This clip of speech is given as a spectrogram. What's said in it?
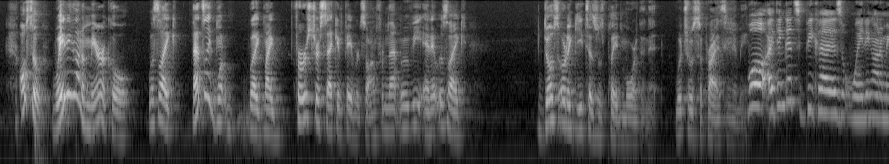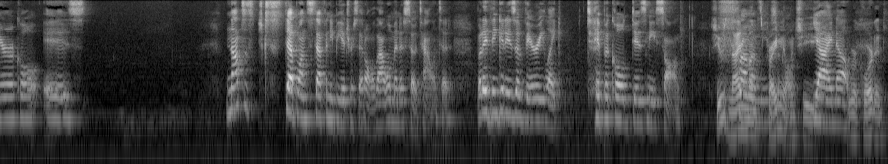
also, waiting on a miracle was like that's like one like my first or second favorite song from that movie, and it was like Dos Oruguitas was played more than it, which was surprising to me. well i think it's because waiting on a miracle is not to step on stephanie beatrice at all that woman is so talented but i think it is a very like typical disney song She was nine months pregnant when she Yeah, I know. recorded.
